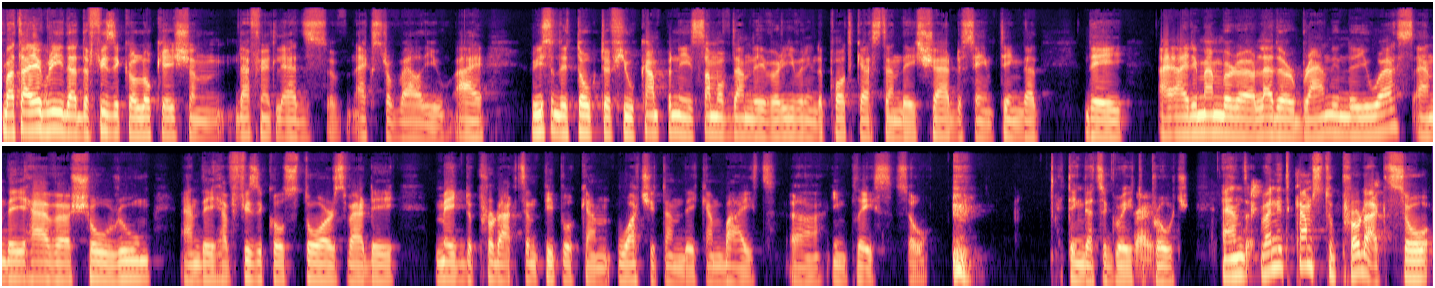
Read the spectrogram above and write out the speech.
But I agree that the physical location definitely adds extra value. I recently talked to a few companies. Some of them they were even in the podcast, and they shared the same thing that they. I, I remember a leather brand in the US, and they have a showroom and they have physical stores where they make the products and people can watch it and they can buy it uh, in place. So I think that's a great right. approach. And when it comes to products, so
